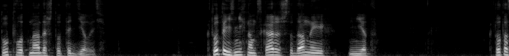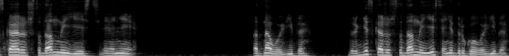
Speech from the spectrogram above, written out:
тут вот надо что-то делать. Кто-то из них нам скажет, что данных нет. Кто-то скажет, что данные есть, и они одного вида. Другие скажут, что данные есть, и они другого вида.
